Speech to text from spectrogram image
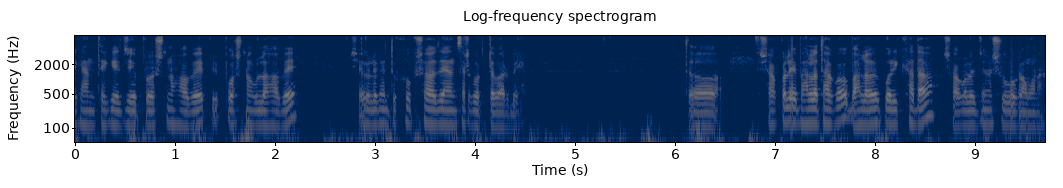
এখান থেকে যে প্রশ্ন হবে, প্রশ্নগুলো হবে, সেগুলো কিন্তু খুব সহজে অ্যান্সার করতে পারবে। তো সকলেই ভালো থাকো, ভালোভাবে পরীক্ষা দাও, সকলের জন্য শুভকামনা।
